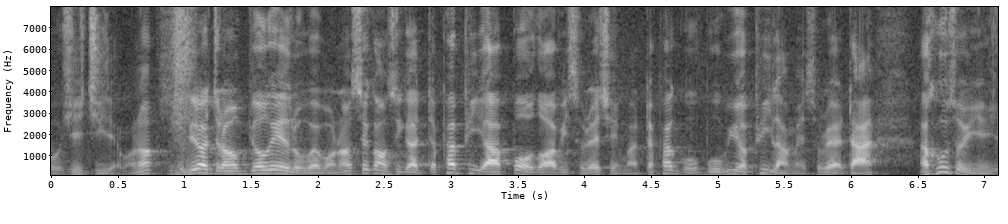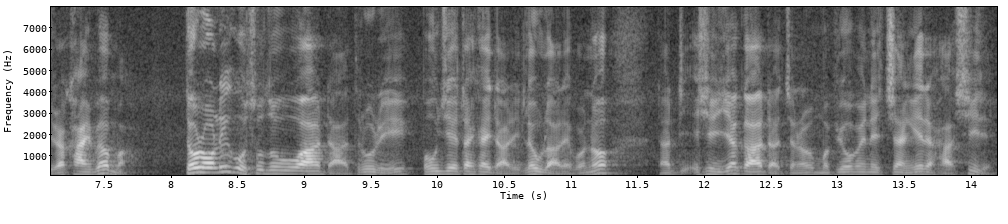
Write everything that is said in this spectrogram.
ဖို့ရည်ကြီးတယ်ပေါ့နော်ပြီးတော့ကျွန်တော်ပြောခဲ့သလိုပဲပေါ့နော်စစ်ကောင်စီကတစ်ဖက်ဖိအားပေါ့သွားပြီဆိုတဲ့အချိန်မှာတစ်ဖက်ကိုပို့ပြီးတော့ဖိလာမယ်ဆိုတဲ့အတိုင်းအခုဆိုရင်ရခိုင်ဘက်မှာ တော်တော်လေးကိုစိုးစိုးဝါးဒါသူတို့တွေဘုံကျဲတိုက်ခိုက်တာတွေလှုပ်လာတယ်ပေါ့နော်ဒါဒီအရှင်ရက်ကဒါကျွန်တော်တို့မပြောဘဲနဲ့ကြံခဲ့တဲ့ဟာရှိတယ်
